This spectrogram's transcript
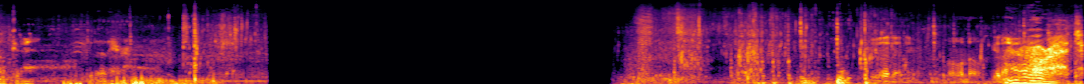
Okay. Get out of here. Get in here. Oh no, get in here. All right.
